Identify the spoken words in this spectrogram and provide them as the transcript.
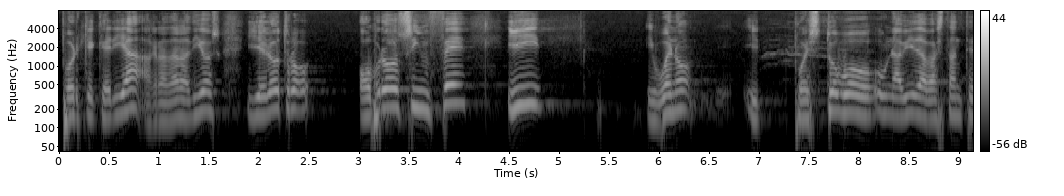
porque quería agradar a Dios y el otro obró sin fe y, y bueno, y pues tuvo una vida bastante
